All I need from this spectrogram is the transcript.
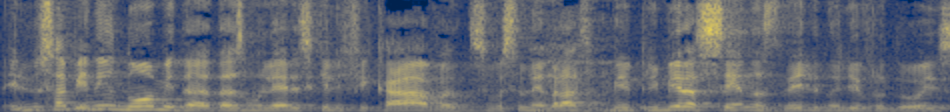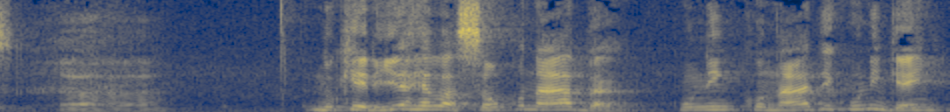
Ele não sabia nem o nome da, das mulheres que ele ficava. Se você lembrar as primeiras cenas dele no livro 2. Uhum. Não queria relação com nada, com, com nada e com ninguém.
